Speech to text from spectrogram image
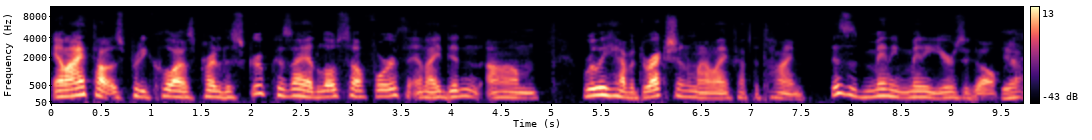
And I thought it was pretty cool. I was part of this group because I had low self worth and I didn't um, really have a direction in my life at the time. This is many, many years ago. Yeah.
